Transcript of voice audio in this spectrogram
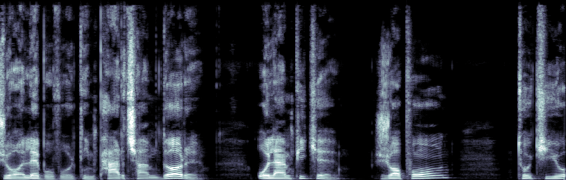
جالب آوردیم. پرچمدار المپیک ژاپن توکیو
